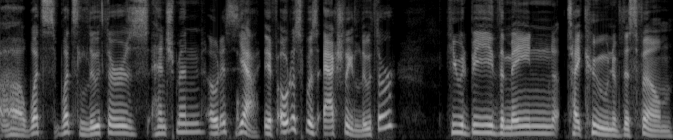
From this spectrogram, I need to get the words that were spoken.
uh, what's what's Luthor's henchman? Otis? Yeah, if Otis was actually Luther, he would be the main tycoon of this film.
